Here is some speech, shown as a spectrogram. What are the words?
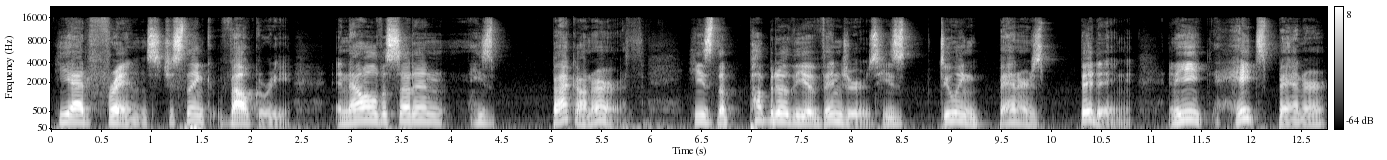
He had friends. Just think Valkyrie. And now all of a sudden, he's back on Earth. He's the puppet of the Avengers. He's doing Banner's bidding. And he hates Banner,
